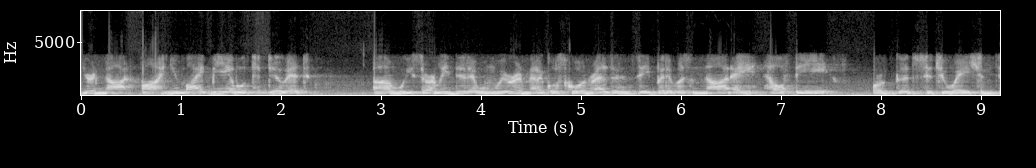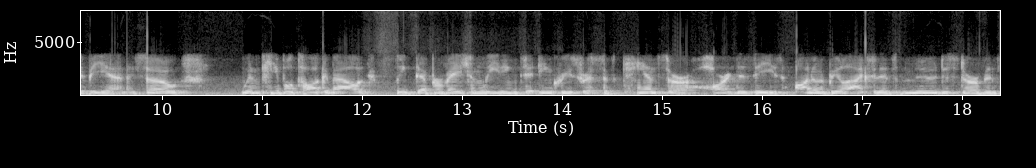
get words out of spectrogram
You're not fine. You might be able to do it. Um, we certainly did it when we were in medical school and residency, but it was not a healthy or good situation to be in. So when people talk about sleep deprivation leading to increased risks of cancer, heart disease, automobile accidents, mood disturbance,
